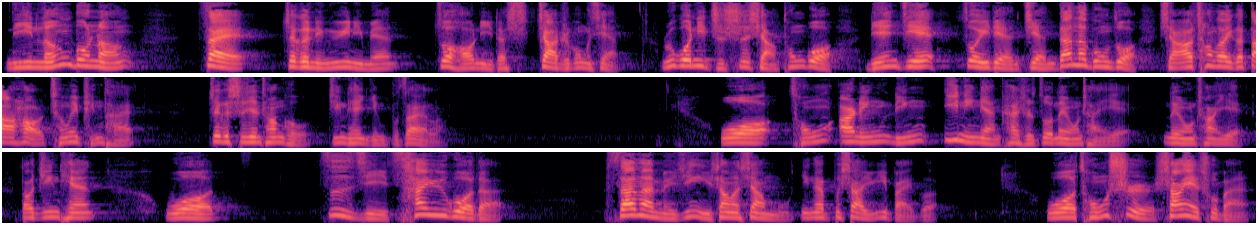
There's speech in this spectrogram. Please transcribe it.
你能不能在这个领域里面做好你的价值贡献？如果你只是想通过连接做一点简单的工作，想要创造一个大号成为平台，这个时间窗口今天已经不在了。我从二零零一零年开始做内容产业、内容创业，到今天，我自己参与过的三万美金以上的项目应该不下于一百个。我从事商业出版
